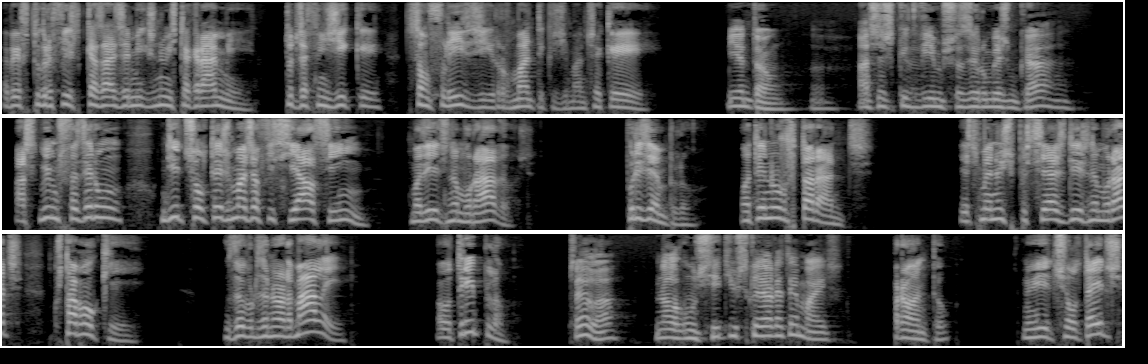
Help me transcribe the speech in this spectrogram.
a ver fotografias de casais amigos no Instagram e todos a fingir que são felizes e românticos e mais não sei o quê. E então? Achas que devíamos fazer o mesmo cá? Acho que devíamos fazer um, um dia de solteiros mais oficial, sim. Como dia dos namorados. Por exemplo, ontem nos restaurantes. Estes menus especiais de dias namorados custavam o quê? O dobro do normal? Ou o triplo? Sei lá. Em alguns sítios, se calhar até mais. Pronto. No dia dos solteiros,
